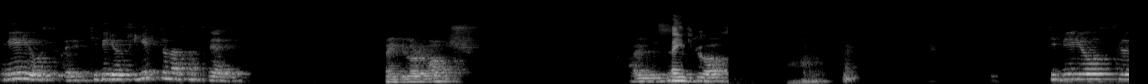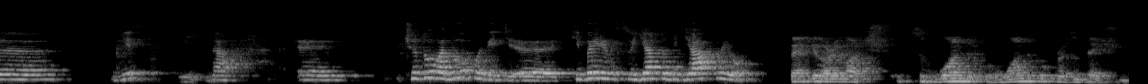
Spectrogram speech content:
Тибериус, э, Тибериус есть у нас на связи? Thank you very much. Are you Thank listening to us? Тиберіус е, є? Yes. Да. Е, Чудова доповідь. Е, Тіберіусу, я тобі дякую. Thank you very much. It's a wonderful, wonderful presentation.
